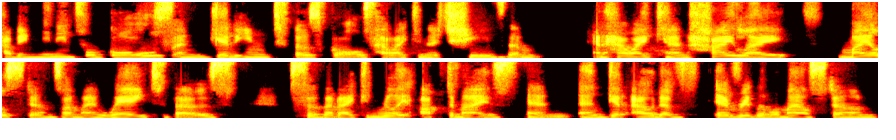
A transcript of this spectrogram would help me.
having meaningful goals and getting to those goals, how I can achieve them and how I can highlight milestones on my way to those so that I can really optimize and, and get out of every little milestone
